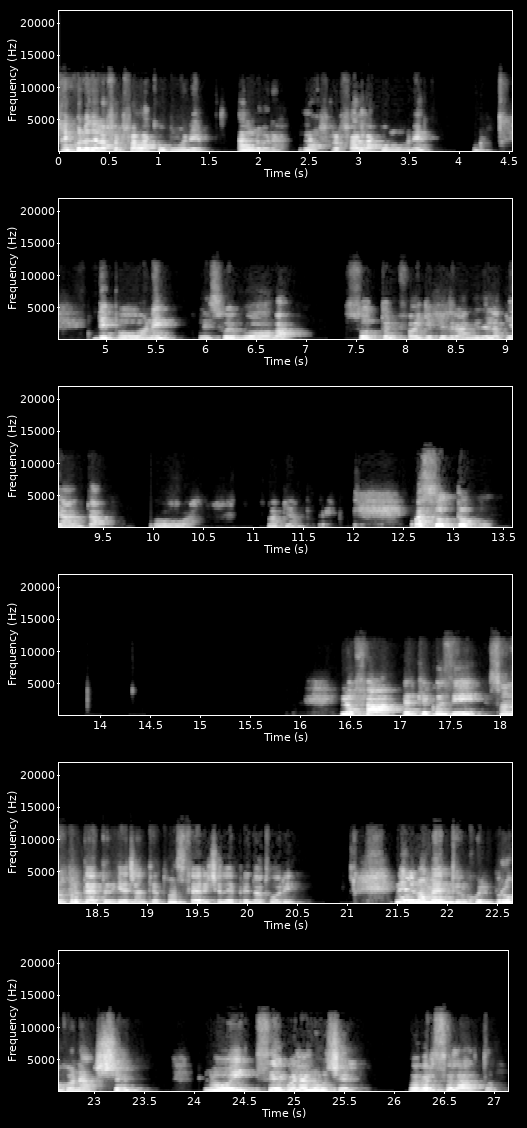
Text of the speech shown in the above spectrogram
è quello della farfalla comune. Allora, la farfalla comune depone le sue uova sotto le foglie più grandi della pianta. Oh, la pianta, ok. Qua sotto. Lo fa perché così sono protette dagli agenti atmosferici e dai predatori. Nel momento in cui il bruco nasce, lui segue la luce, va verso l'alto.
